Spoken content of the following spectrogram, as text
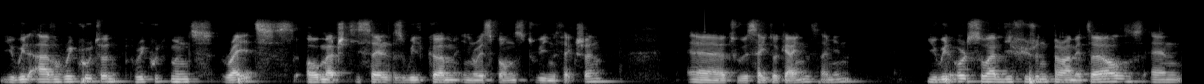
You will have recruitment, recruitment rates, how much T cells will come in response to the infection, uh, to the cytokines, I mean. You will also have diffusion parameters and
